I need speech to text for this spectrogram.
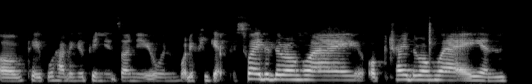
of people having opinions on you and what if you get persuaded the wrong way or portrayed the wrong way. And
